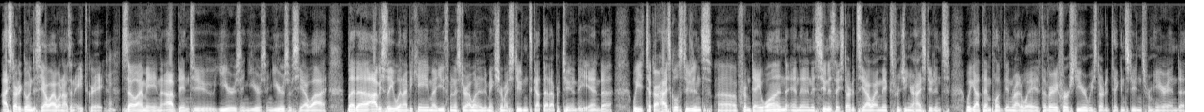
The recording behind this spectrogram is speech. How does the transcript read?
I started going to CIY when I was in eighth grade. Okay. So I mean, I've been to years and years and years of CIY, but uh, obviously, when I became a youth minister, I wanted to make sure my students got that opportunity, and uh, we took our high school students uh, from day one, and then as soon as they started CIY mix for junior high students, we got them plugged in right away. The very first year, we started taking students from here, and uh,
